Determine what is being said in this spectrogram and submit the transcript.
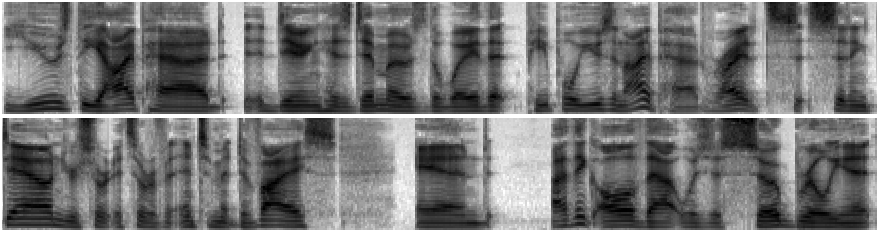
used the iPad during his demos the way that people use an iPad, right? It's sitting down, you're sort it's sort of an intimate device, and I think all of that was just so brilliant.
